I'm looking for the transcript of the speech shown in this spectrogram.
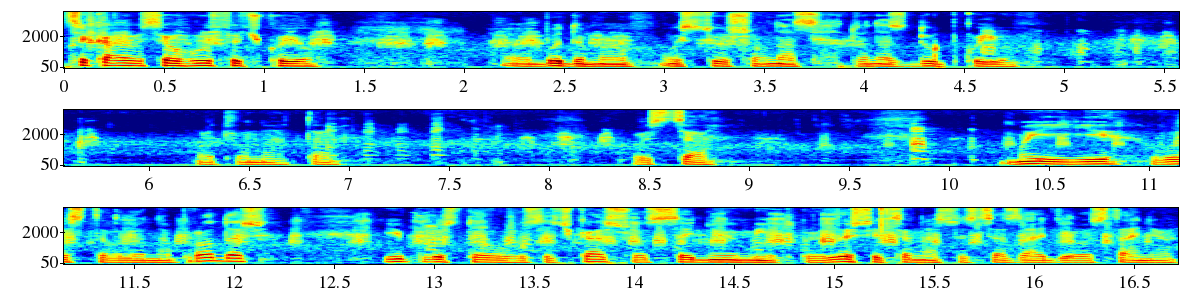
цікавився гусочкою. Е, Будемо ось цю, що в нас до нас дубкою. От вона та ось ця. Ми її виставили на продаж. І плюс того гусочка, що з синьою міткою. Лишиться в нас ось ця ззаді остання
